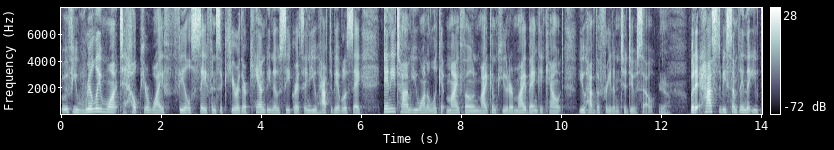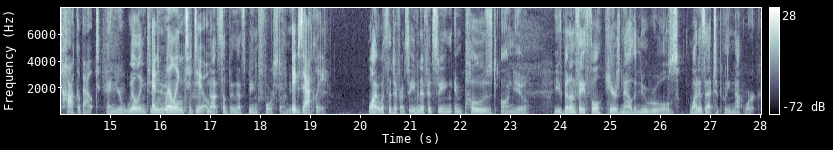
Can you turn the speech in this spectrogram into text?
if you really want to help your wife feel safe and secure, there can be no secrets. And you have to be able to say, anytime you want to look at my phone, my computer, my bank account, you have the freedom to do so. Yeah. But it has to be something that you talk about And you're willing to and do, willing to do. not something that's being forced on you. Exactly. Why? What's the difference? Even if it's being imposed on you, you've been unfaithful. Here's now the new rules. Why does that typically not work?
